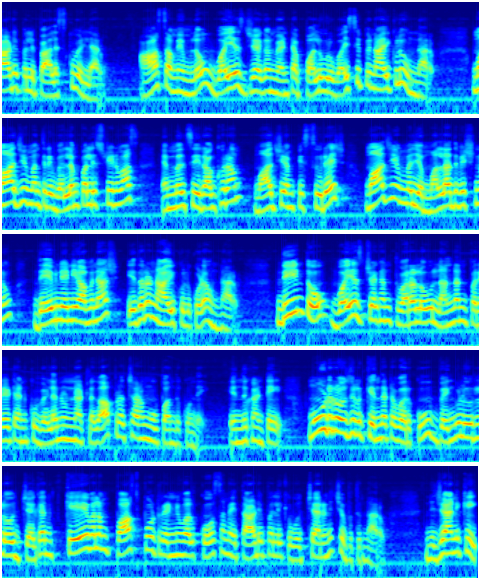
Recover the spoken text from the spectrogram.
తాడేపల్లి ప్యాలెస్కు వెళ్ళారు ఆ సమయంలో వైఎస్ జగన్ వెంట పలువురు వైసీపీ నాయకులు ఉన్నారు. మాజీ మంత్రి వెల్లంపల్లి శ్రీనివాస్ ఎమ్మెల్సీ రఘురాం మాజీ ఎంపీ సురేష్ మాజీ ఎమ్మెల్యే మల్లాది విష్ణు దేవినేని అవినాష్ ఇతర నాయకులు కూడా ఉన్నారు. దీంతో వైఎస్ జగన్ త్వరలో లండన్ పర్యటనకు వెళ్ళనున్నట్లుగా ప్రచారం ఊపందుకుంది. ఎందుకంటే మూడు రోజుల కిందట వరకు బెంగళూరులో జగన్ కేవలం పాస్పోర్ట్ రెన్యువల్ కోసమే తాడేపల్లికి వచ్చారని చెబుతున్నారు. నిజానికి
